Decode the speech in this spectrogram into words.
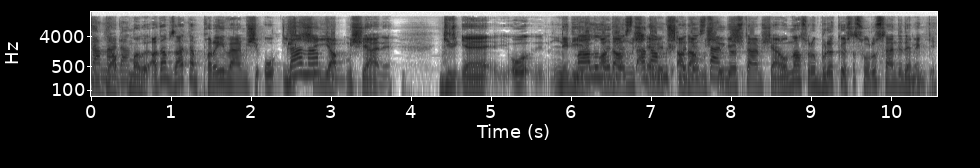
bilmem ne yapmalı. Adam zaten parayı vermiş. O ilk Daha ne şeyi yapayım? yapmış yani. Gir, e, o ne diyelim Bağlılığı adanmış, göster- evet, adanmışlığı göstermiş. göstermiş yani. Ondan sonra bırakıyorsa sorun sende demek ki.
